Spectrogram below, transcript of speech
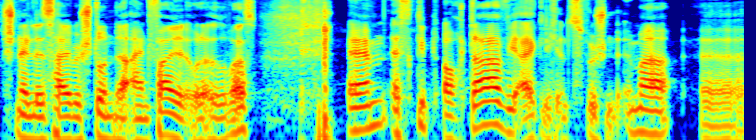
schnelles halbe Stunde ein Fall oder sowas. Ähm, es gibt auch da, wie eigentlich inzwischen immer äh,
